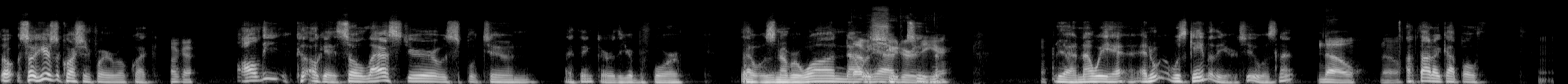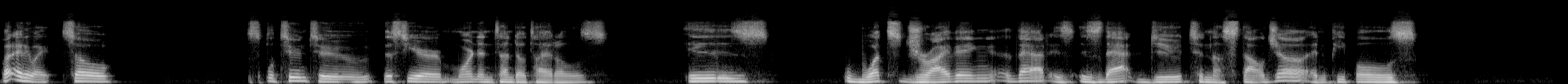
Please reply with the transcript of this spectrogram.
so so here's a question for you, real quick. okay, all the okay so last year it was splatoon i think or the year before that was number one now that was shooter of the year. yeah now we ha- and it was game of the year too wasn't it No, no. i thought i got both but anyway so splatoon 2 this year more nintendo titles is what's driving that is is that due to nostalgia and people's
